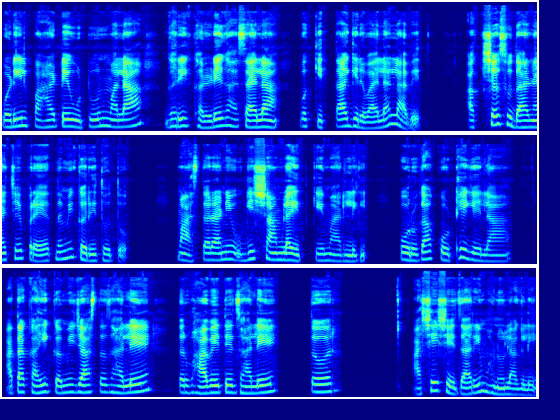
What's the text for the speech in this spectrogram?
वडील पहाटे उठून मला घरी खरडे घासायला व कित्ता गिरवायला लावेत. अक्षर सुधारण्याचे प्रयत्न मी करीत होतो. मास्तरांनी उगीच श्यामला इतके मारली. पोरगा कोठे गेला? आता काही कमी जास्त झाले तर व्हावे ते झाले तर? असे शेजारी म्हणू लागले.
